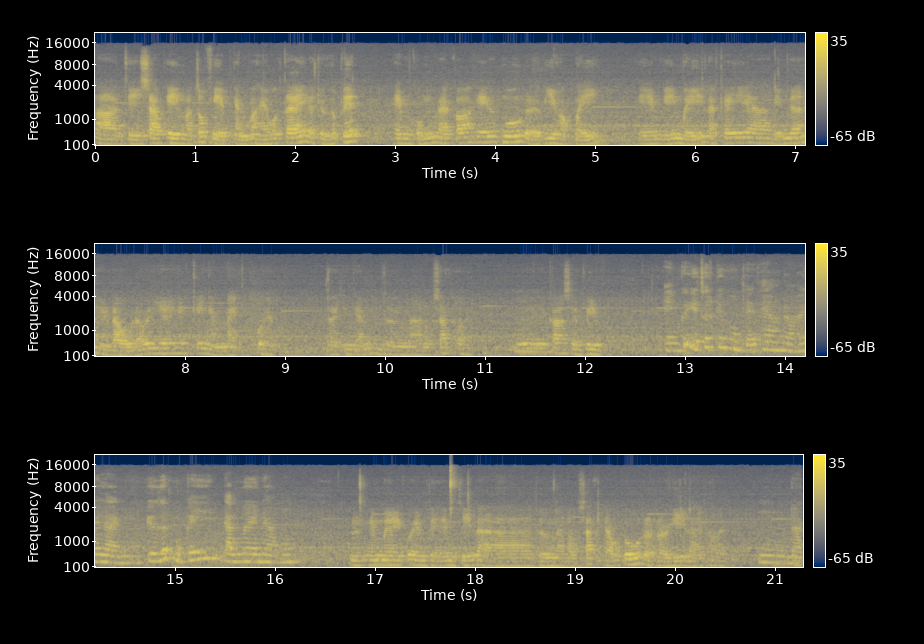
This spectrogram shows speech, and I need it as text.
À, thì sau khi mà tốt nghiệp ngành quan hệ quốc tế ở trường Uclit, em cũng đã có cái ước muốn được du học Mỹ. Thì em nghĩ Mỹ là cái à, điểm đến hàng đầu đối với cái, cái ngành này của em. Thời chắn em thường là đọc sách thôi, Ừ. có xem phim. Em có yêu thích cái môn thể thao nào hay là yêu thích một cái đam mê nào không? Ừ, em mê của em thì em chỉ là thường là đọc sách khảo cứu rồi rồi ghi lại thôi. Ừ, rồi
